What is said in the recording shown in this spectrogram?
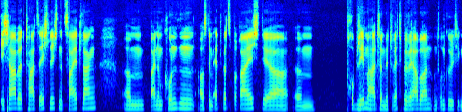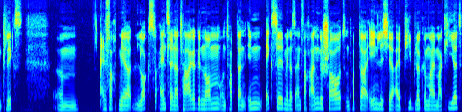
ich habe tatsächlich eine Zeit lang ähm, bei einem Kunden aus dem AdWords-Bereich, der ähm, Probleme hatte mit Wettbewerbern und ungültigen Klicks, ähm, einfach mir Logs einzelner Tage genommen und habe dann in Excel mir das einfach angeschaut und habe da ähnliche IP-Blöcke mal markiert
